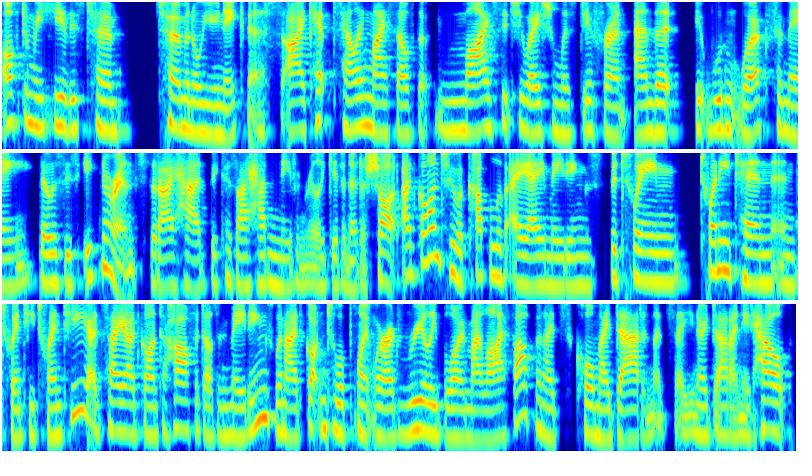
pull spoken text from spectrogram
Often we hear this term terminal uniqueness. I kept telling myself that my situation was different and that it wouldn't work for me. There was this ignorance that I had because I hadn't even really given it a shot. I'd gone to a couple of AA meetings between 2010 and 2020. I'd say I'd gone to half a dozen meetings when I'd gotten to a point where I'd really blown my life up and I'd call my dad and I'd say, you know, dad, I need help.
